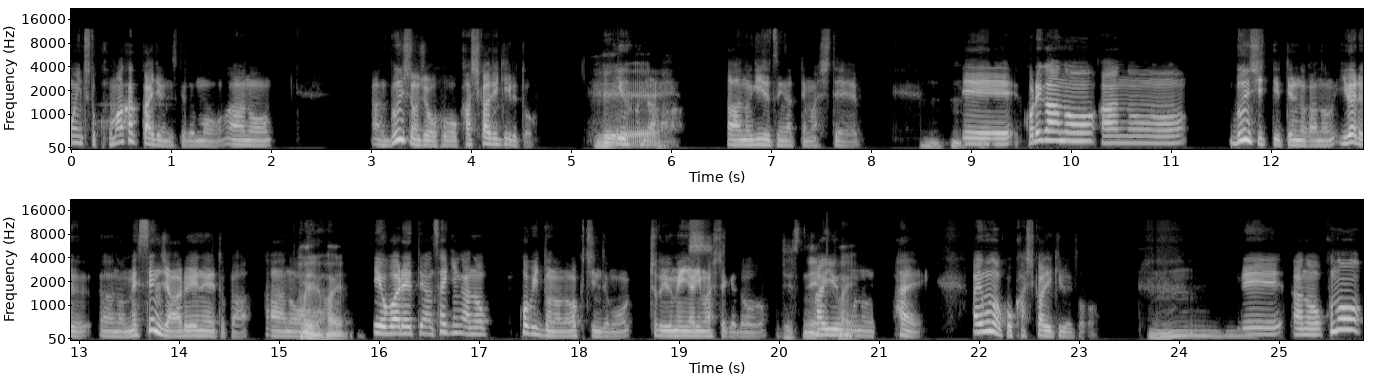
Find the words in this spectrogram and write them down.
こにちょっと細かく書いてるんですけども、あのあの分子の情報を可視化できるというふうなあの技術になってまして、でこれがあのあの分子って言ってるのがあの、いわゆるあのメッセンジャー RNA とか、あの、はいはい、呼ばれて、最近あの COVID のワクチンでもちょっと有名になりましたけど、ですね。ああいうもの、はい、はい、ああいうものをこう可視化できると。で、あの、この、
